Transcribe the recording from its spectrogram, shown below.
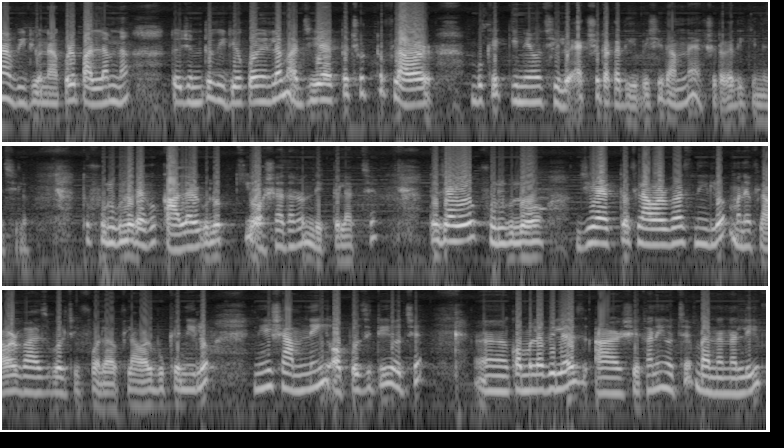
না ভিডিও না করে পারলাম না, তো এই জন্য তো ভিডিও করে নিলাম। আর জিয়া একটা ছোট্ট ফ্লাওয়ার বুকে কিনেও ছিল। একশো টাকা দিয়ে, বেশি দাম না, একশো টাকা দিয়ে কিনেছিল। তো ফুলগুলো দেখো কালারগুলো কি অসাধারণ দেখতে লাগছে। তো যাই হোক, ফুলগুলো জিয়া একটা ফ্লাওয়ার ভাস নিল মানে ফ্লাওয়ার ভাস বলছি ফ্লাওয়ার বুকে নিল। নিয়ে সামনেই অপোজিটেই হচ্ছে কমলা ভিলেজ আর সেখানেই হচ্ছে ব্যানানা লিফ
